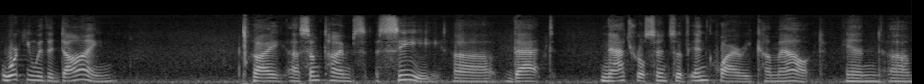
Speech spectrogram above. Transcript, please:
working with the dying, I uh, sometimes see uh, that natural sense of inquiry come out in, uh,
